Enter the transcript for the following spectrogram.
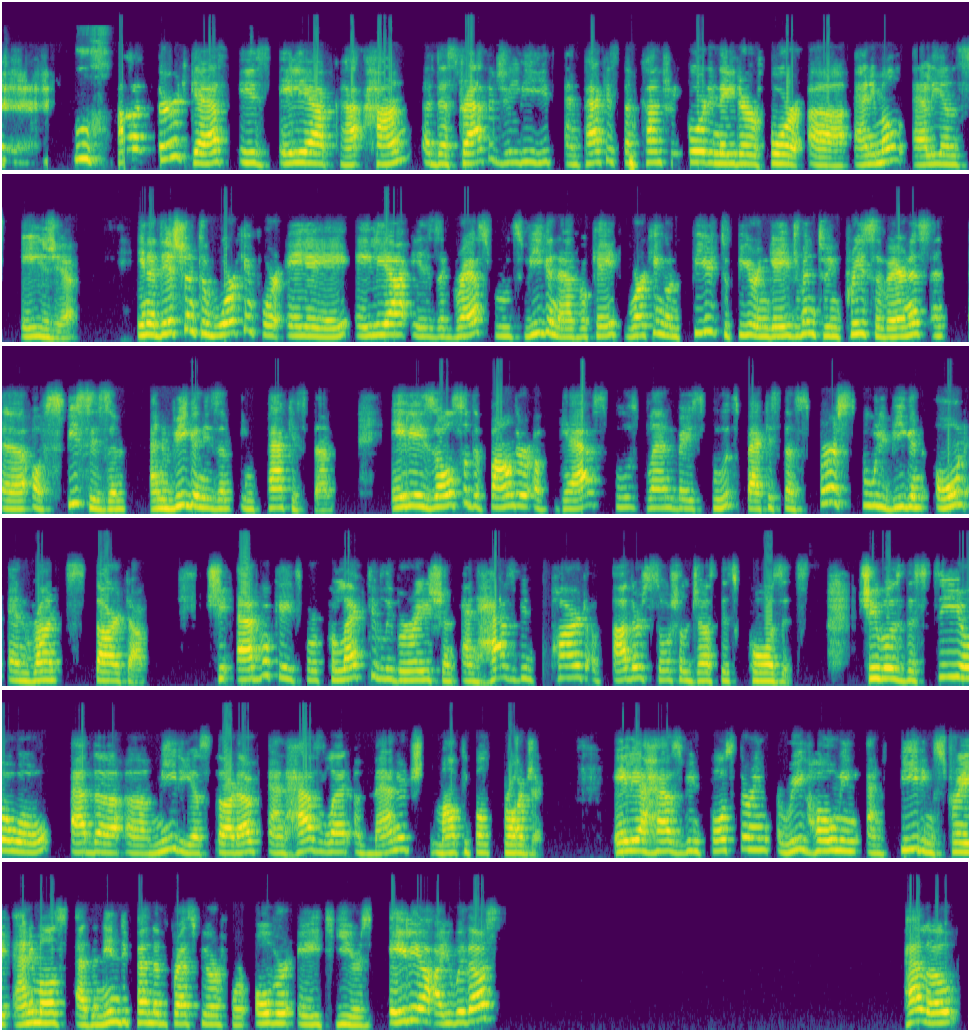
Oof. Our third guest is Ailya Khan, the strategy lead and Pakistan country coordinator for uh, Animal Alliance Asia. In addition to working for AAA, Ailya is a grassroots vegan advocate working on peer-to-peer engagement to increase awareness and, uh, of speciesism and veganism in Pakistan. Ailya is also the founder of Gas Foods Plant Based Foods, Pakistan's first fully vegan owned and run startup. She advocates for collective liberation and has been part of other social justice causes. She was the COO at the uh, media startup and has led a managed multiple projects. Ailya has been fostering, rehoming, and feeding stray animals as an independent rescuer for over eight years. Ailya, are you with us? Hello.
